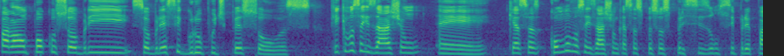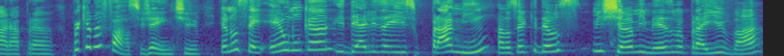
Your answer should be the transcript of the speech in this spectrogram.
falar um pouco sobre, sobre esse grupo de pessoas. O que, que vocês acham é, que essas, como vocês acham que essas pessoas precisam se preparar para? Porque não é fácil, gente. Eu não sei. Eu nunca idealizei isso para mim, a não ser que Deus me chame mesmo para ir e vá.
